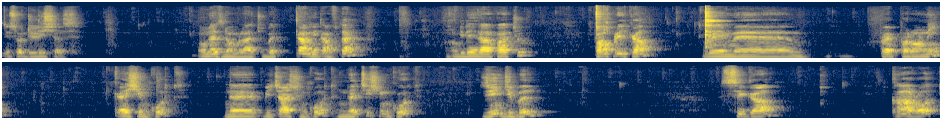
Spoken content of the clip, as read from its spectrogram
so delicious እውነት ነው የምላችሁ፣ በጣም ይጣፍጣል። እንግዲህ እንዳልኳችሁ ፓፕሪካ ወይም pepperoni፣ ቀይ ሽንኩርት፣ ቢጫ ሽንኩርት፣ ነጭ ሽንኩርት፣ ዝንጅብል፣ ስጋ፣ ካሮት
